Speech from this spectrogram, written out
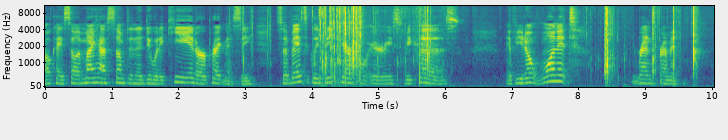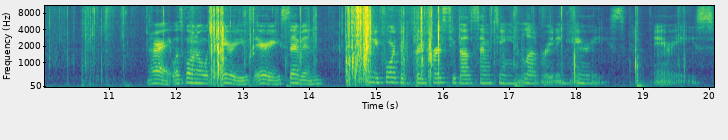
Okay, so it might have something to do with a kid or a pregnancy. So basically, be careful, Aries, because if you don't want it, run from it. All right, what's going on with the Aries? Aries, 7, 24th to 31st, 2017. Love reading. Aries, Aries,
